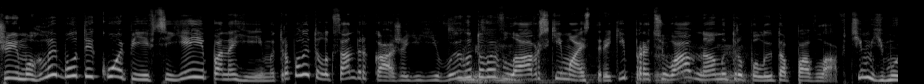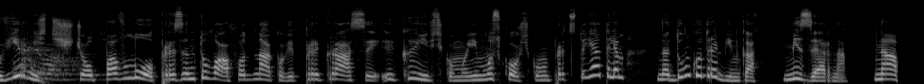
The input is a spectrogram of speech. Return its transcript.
Чи могли бути копії всієї панагії? Митрополит Олександр каже, її виготовив лаврський майстер, який працював на митрополита Павла. Втім, ймовірність, що Павло презентував однакові прикраси і київському і московському предстоятелям, на думку Драбінка, мізерна. На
